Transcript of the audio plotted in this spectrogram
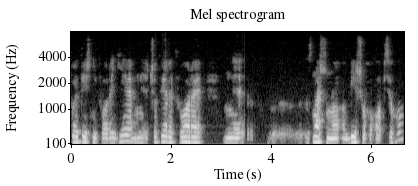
поетичні твори, є чотири твори значно більшого обсягу,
